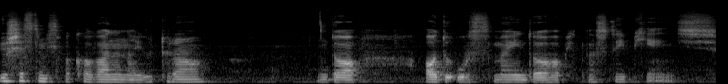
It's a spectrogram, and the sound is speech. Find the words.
Już jestem spakowany na jutro do od 8 do 15.05.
